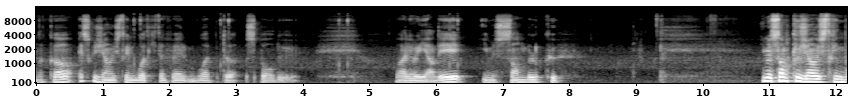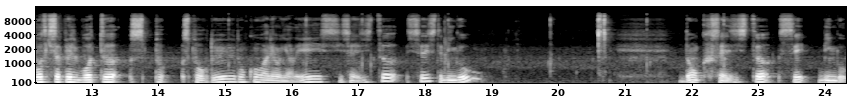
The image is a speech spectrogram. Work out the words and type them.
D'accord? Est-ce que j'ai enregistré une boîte qui s'appelle boîte sport 2 On va aller regarder. Il me semble que... Il me semble que j'ai enregistré une boîte qui s'appelle boîte Sp- Sport 2. Donc on va aller regarder si ça existe. Si ça existe, bingo. Donc ça existe, c'est bingo.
